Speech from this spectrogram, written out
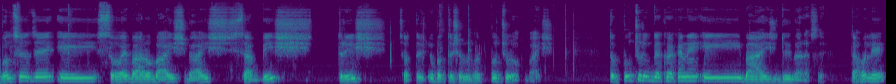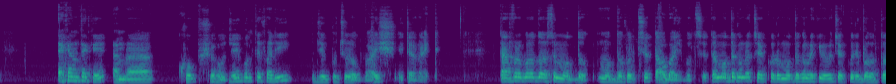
বলছে যে এই ছয়, বারো, বাইশ বাইশ, ছাব্বিশ, ত্রিশ, ছত্রিশ উপাত্ত সমূহ প্রচুরক বাইশ। তো প্রচুরক দেখো এখানে এই বাইশ দুইবার আছে। তাহলে এখান থেকে আমরা খুব সহজেই বলতে পারি যে প্রচুরক বাইশ এটা রাইট তারপরে বলে দেওয়া হচ্ছে মধ্যক। মধ্যক হচ্ছে তাও বাইশ বলছে। তার মধ্যক আমরা চেক করব। মধ্যক আমরা কীভাবে চেক করি বলতো?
